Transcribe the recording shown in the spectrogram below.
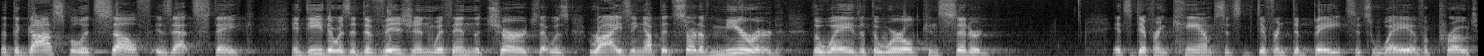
that the gospel itself is at stake. Indeed, there was a division within the church that was rising up that sort of mirrored the way that the world considered. Its different camps, its different debates, its way of approach.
